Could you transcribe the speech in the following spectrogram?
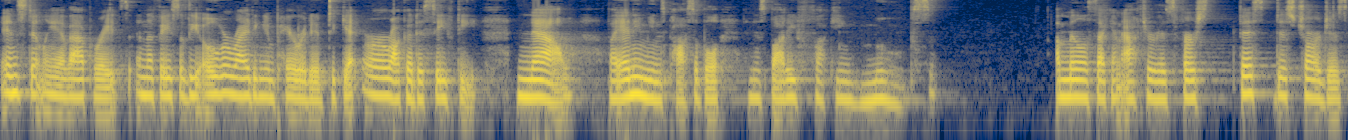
instantly evaporates in the face of the overriding imperative to get Uraraka to safety, now, by any means possible, and his body fucking moves. A millisecond after his first fist discharges,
